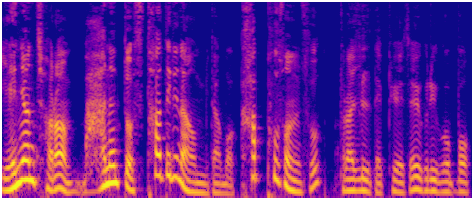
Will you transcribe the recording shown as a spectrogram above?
예년처럼 많은 또 스타들이 나옵니다. 뭐 카푸 선수 브라질 대표에서요. 그리고 뭐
